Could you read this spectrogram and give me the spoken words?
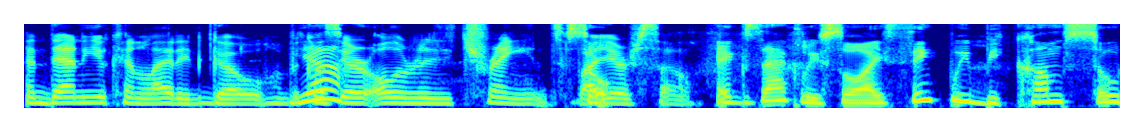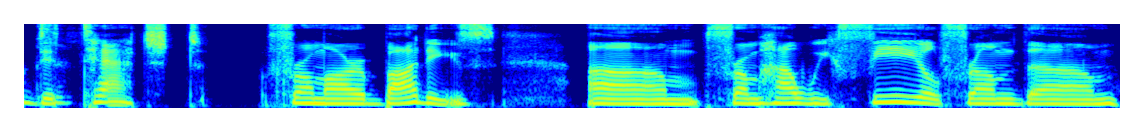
and then you can let it go because Yeah. you're already trained by yourself Exactly. So I think we become so detached from our bodies, um, from how we feel, from the um,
